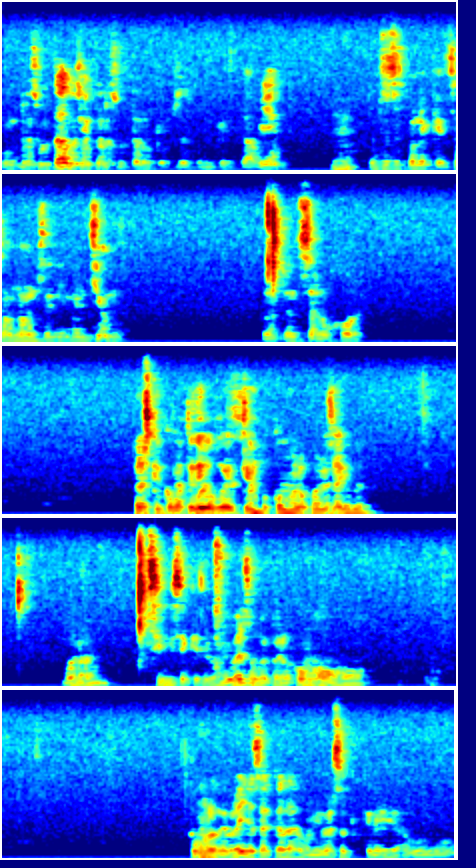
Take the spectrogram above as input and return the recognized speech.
un resultado, cierto resultado que pues, se supone que está bien. Mm. Entonces se supone que son 11 dimensiones. Pero entonces a lo mejor Pero es que como te digo, güey, el tiempo, ¿cómo lo pones ahí, güey? Bueno, sí dice que es el universo, güey, pero ¿cómo... ¿Cómo lo debrayas a cada universo que crea o...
